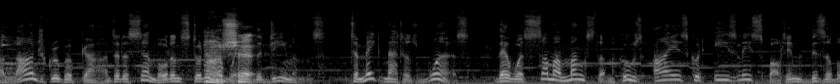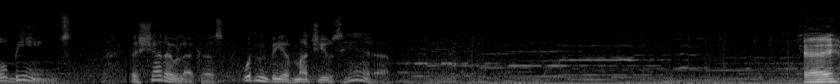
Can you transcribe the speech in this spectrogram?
A large group of guards had assembled and stood in Oh, the way of the demons. To make matters worse, there were some amongst them whose eyes could easily spot invisible beings. The Shadow Lurkers wouldn't be of much use here. Okay.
